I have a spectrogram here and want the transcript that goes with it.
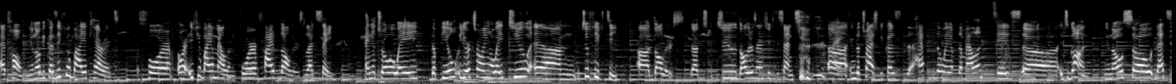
at home you know because if you buy a carrot for or if you buy a melon for five dollars let's say and you throw away the peel you're throwing away two um, 250 uh, dollars, uh, two dollars and fifty cents uh, in the trash because the, half of the way of the melon is uh, it's gone. you know? So that's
